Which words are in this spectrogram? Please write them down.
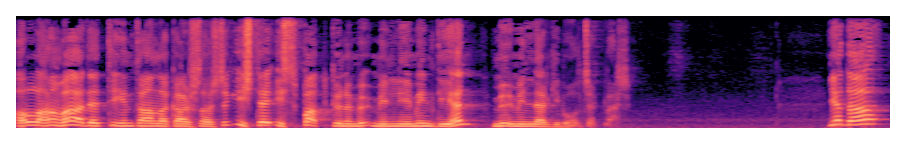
Allah'ın vaat ettiği imtihanla karşılaştık işte ispat günü müminliğimin diyen müminler gibi olacaklar. Ya da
